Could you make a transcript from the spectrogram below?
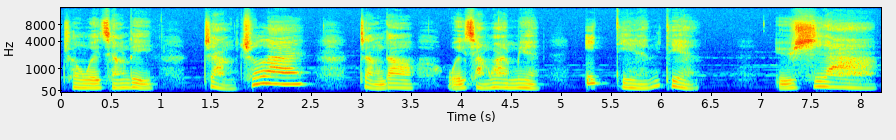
从围墙里长出来，长到围墙外面一点点。于是啊，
